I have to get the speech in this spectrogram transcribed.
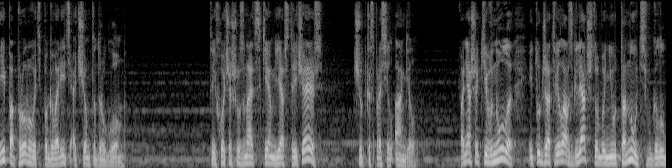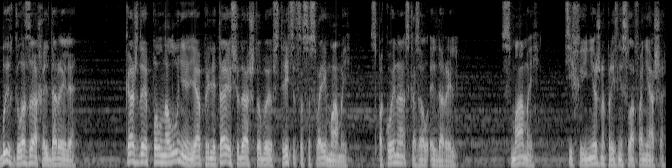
и попробовать поговорить о чем-то другом. «Ты хочешь узнать, с кем я встречаюсь?» Чутко спросил ангел. Фаняша кивнула и тут же отвела взгляд, чтобы не утонуть в голубых глазах Эльдареля. «Каждое полнолуние я прилетаю сюда, чтобы встретиться со своей мамой», – спокойно сказал Эльдарель. «С мамой», – тихо и нежно произнесла Фаняша.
